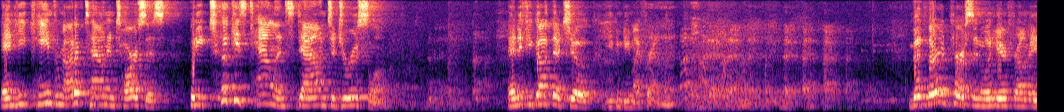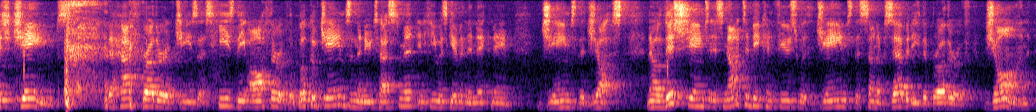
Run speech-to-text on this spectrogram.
and he came from out of town in Tarsus, but he took his talents down to Jerusalem. And if you got that joke, you can be my friend. The third person we'll hear from is James the half brother of Jesus. He's the author of the book of James in the New Testament, and he was given the nickname James the Just. Now, this James is not to be confused with James, the son of Zebedee, the brother of John,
